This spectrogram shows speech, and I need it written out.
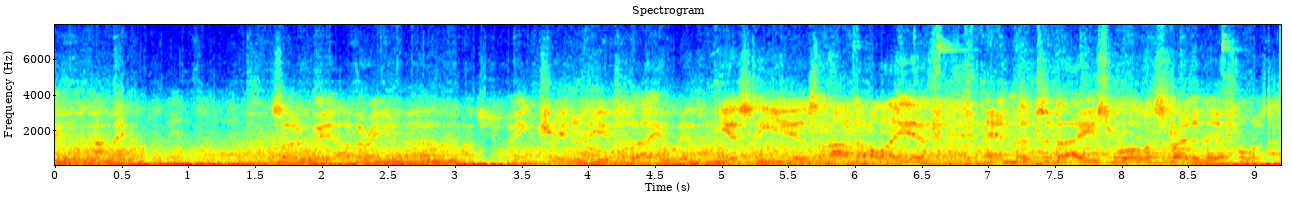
Franklin back on. So we are very uh, much being treated here today with yesteryear's RAAF and today's Royal Australian Air Force. One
